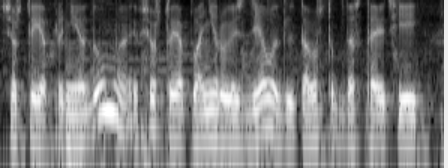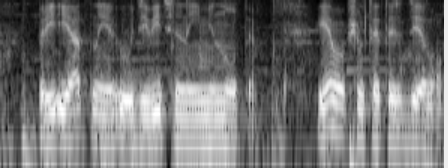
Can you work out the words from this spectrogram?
все, что я про нее думаю, и все, что я планирую сделать для того, чтобы доставить ей приятные и удивительные минуты. И я, в общем-то, это сделал.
